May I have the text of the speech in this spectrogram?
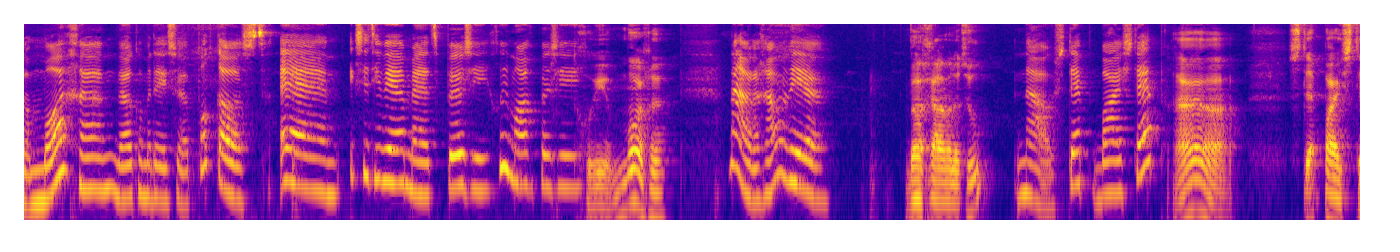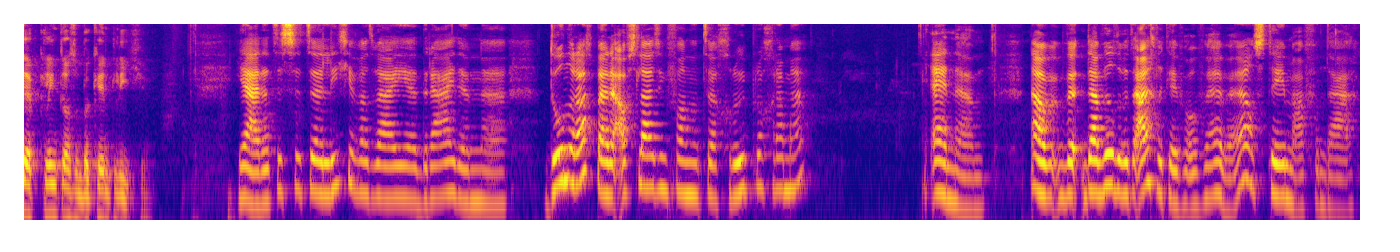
Goedemorgen, welkom bij deze podcast. En ik zit hier weer met Percy. Goedemorgen Percy. Goedemorgen. Nou, daar gaan we weer. Waar gaan we naartoe? Nou, step by step. Ah, Step by Step klinkt als een bekend liedje. Ja, dat is het eh, liedje wat wij eh, draaiden eh, donderdag bij de afsluiting van het groeiprogramma. En ehm, nou, we- daar wilden we het eigenlijk even over hebben hè, als thema vandaag.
